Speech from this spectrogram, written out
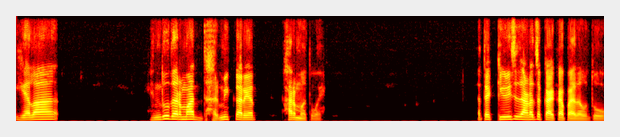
याला हिंदू धर्मात धार्मिक कार्यात फार महत्त्व आहे. आता केळीच्या झाडाचा काय काय फायदा होतो?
